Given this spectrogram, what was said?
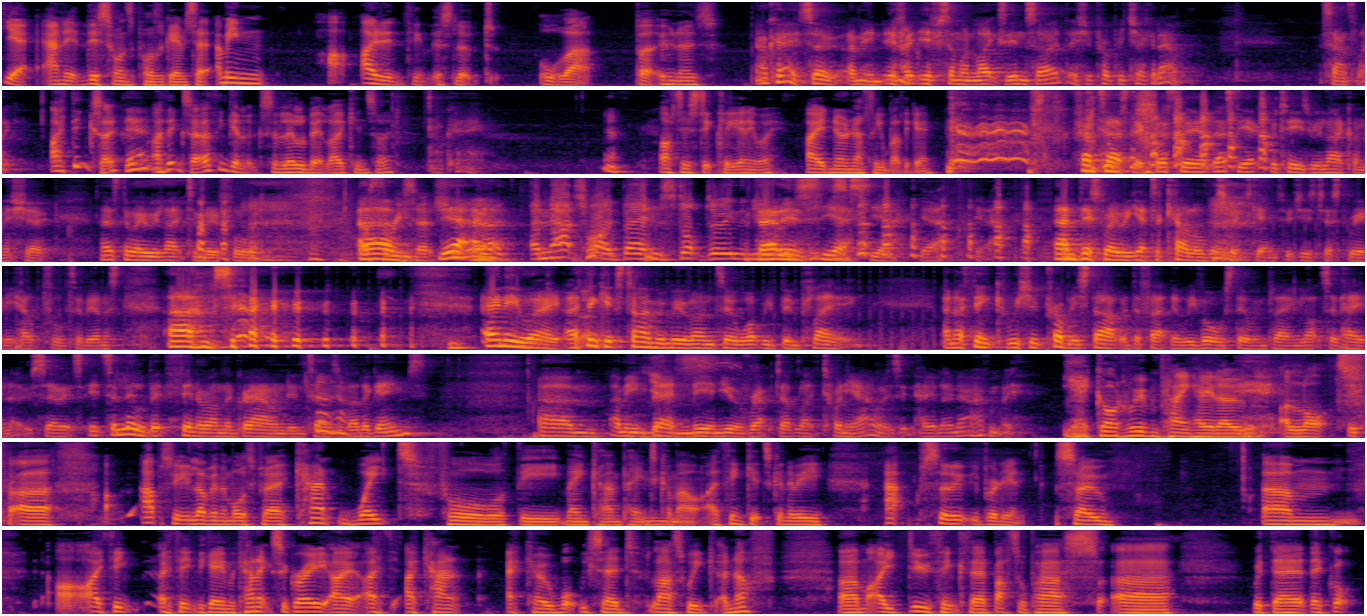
Yeah, and it, this one's a puzzle game set. I mean, I, I didn't think this looked all that, but who knows? Okay, so I mean, if if someone likes Inside, they should probably check it out. Sounds like I think so. Yeah. I think so. I think it looks a little bit like Inside. okay, Yeah. Artistically, anyway. I know nothing about the game. fantastic. That's the that's the expertise we like on this show. That's the way we like to move forward. That's the Um, research. Yeah, and I- And that's why Ben stopped doing the new that releases. is yes, yeah, yeah, yeah. And this way we get to cull all the Switch games, which is just really helpful, to be honest. Um, so anyway, I think it's time we move on to what we've been playing. And I think we should probably start with the fact that we've all still been playing lots of Halo, so it's it's a little bit thinner on the ground in terms of other games. Um, I mean, Yes. Ben, me and you have wrapped up like 20 hours in Halo now, haven't we? Yeah, God, we've been playing Halo a lot. Uh, absolutely loving the multiplayer. Can't wait for the main campaign to come out. I think it's going to be absolutely brilliant. So, um, I I think I think the game mechanics are great. I I, I can't echo what we said last week enough. Um, I do think their battle pass uh, with their they've got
